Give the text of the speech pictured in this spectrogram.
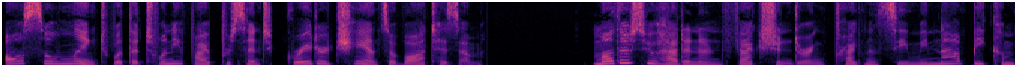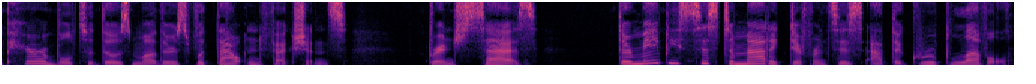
also linked with a 25% greater chance of autism. Mothers who had an infection during pregnancy may not be comparable to those mothers without infections. Brynge says, there may be systematic differences at the group level.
